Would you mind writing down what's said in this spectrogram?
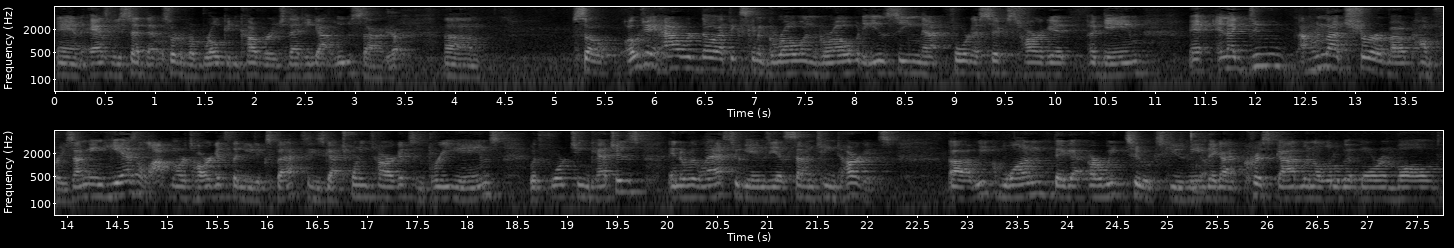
and as we said, that was sort of a broken coverage that he got loose on. Yep. Um, so OJ Howard, though, I think is going to grow and grow, but he is seeing that four to six target a game. And, and I do, I'm not sure about Humphries. I mean, he has a lot more targets than you'd expect. He's got 20 targets in three games with 14 catches, and over the last two games, he has 17 targets. Uh, week one, they got, or week two, excuse me, they got Chris Godwin a little bit more involved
